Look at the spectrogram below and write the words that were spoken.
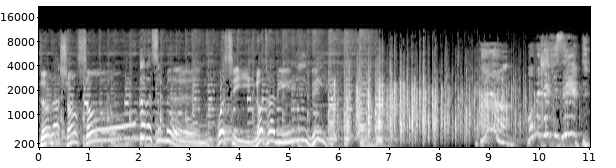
de la chanson de la semaine. Voici notre ami Nick. On a de la visite!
